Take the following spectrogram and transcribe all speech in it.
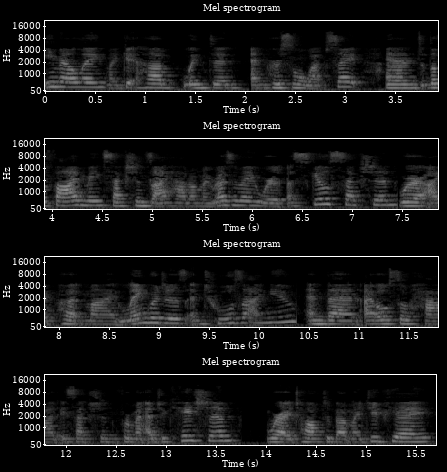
email link, my GitHub, LinkedIn, and personal website. And the five main sections I had on my resume were a skills section where I put my languages and tools that I knew. And then I also had a section for my education where I talked about my GPA,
